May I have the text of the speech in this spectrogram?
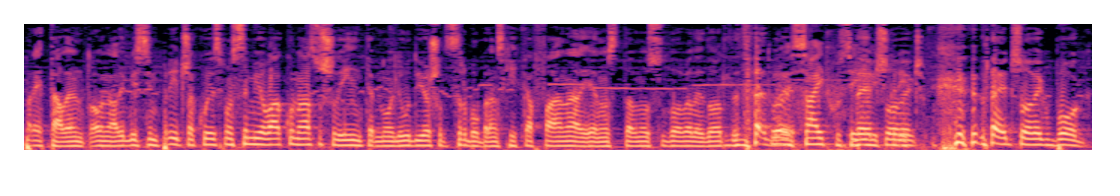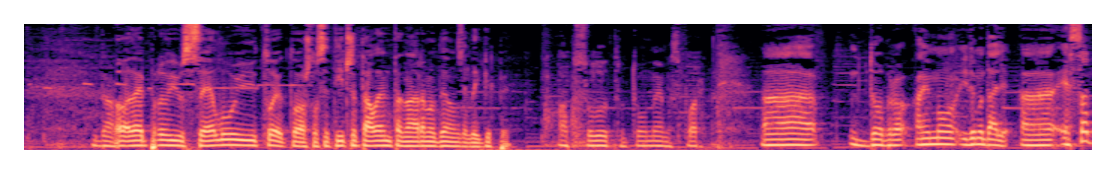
pretalentovan, ali mislim priča koju smo se mi ovako naslušali interno, ljudi još od srbobranskih kafana jednostavno su dovele dotle da, to je da je Huseinović čovek, priča. da je čovek bog Da. da je prvi u selu i to je to. A što se tiče talenta, naravno da je on za Lige 5. Apsolutno, tu nema spora. A, Dobro, ajmo, idemo dalje. E sad,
